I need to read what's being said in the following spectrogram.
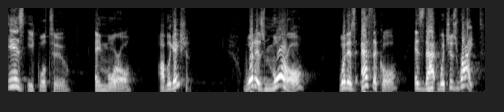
is equal to a moral obligation. What is moral, what is ethical, is that which is right.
